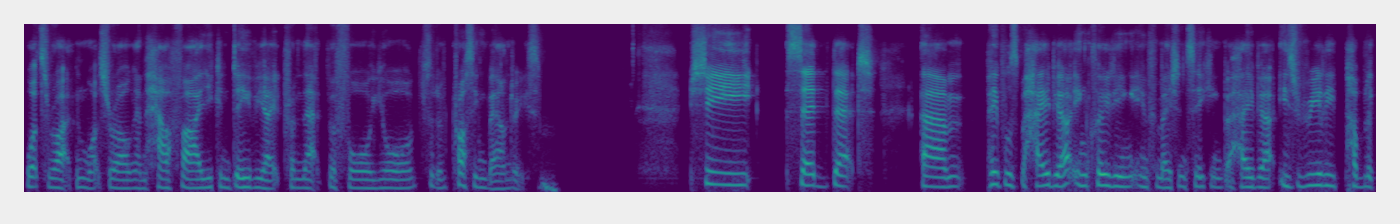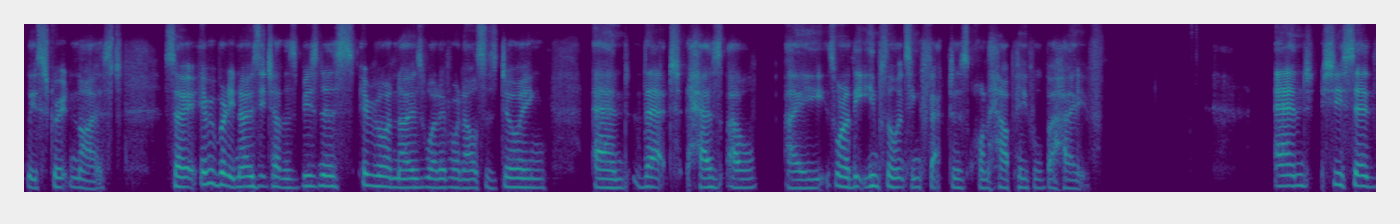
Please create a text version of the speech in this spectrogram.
what's right and what's wrong, and how far you can deviate from that before you're sort of crossing boundaries. Mm. She said that um, people's behaviour, including information seeking behaviour, is really publicly scrutinised. So everybody knows each other's business, everyone knows what everyone else is doing, and that has a, a it's one of the influencing factors on how people behave. And she said,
